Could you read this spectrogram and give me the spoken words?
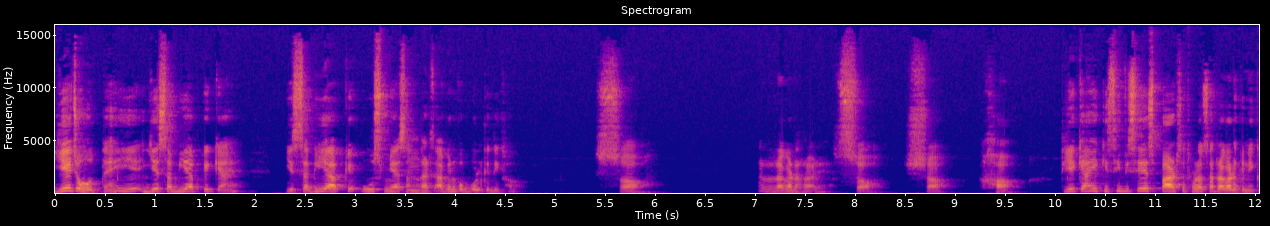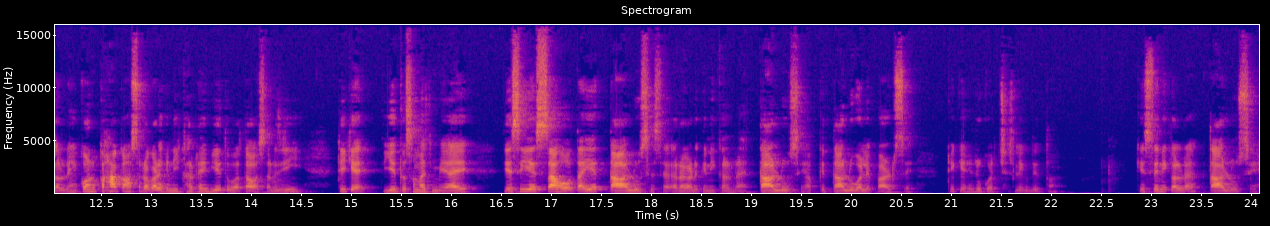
ये जो होते हैं, ये ये सभी आपके क्या हैं? ये सभी आपके ऊष्म या संघर्ष। आप इनको बोल के दिखाओ। स। रगड़ रहे स। स। हा तो ये क्या है किसी विशेष पार्ट से थोड़ा सा रगड़ के निकल रहे हैं। कौन कहाँ कहाँ से रगड़ के निकल रहे हैं, ये तो बताओ सर जी। ठीक है, ये तो समझ में आए। जैसे ये सा होता है, ये तालू से रगड़ के निकल रहा है, तालू से, आपके तालू वाले पार्ट से। ठीक है, रुको, अच्छे से लिख देता हूँ। किससे निकल रहा है? तालू से।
